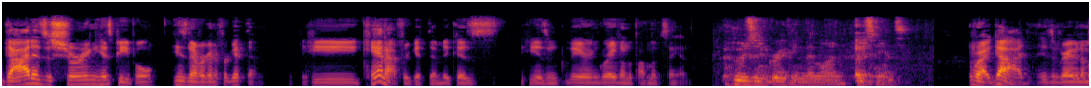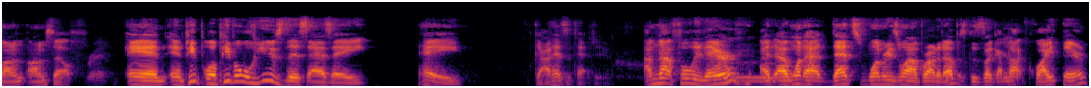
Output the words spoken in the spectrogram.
God is assuring His people He's never going to forget them. He cannot forget them because He is they are engraved on the palm of His hand. Who's engraving them on His hands? Right, God is engraving them on, on Himself. And and people well, people will use this as a, hey, God has a tattoo. I'm not fully there. I, I want to. That's one reason why I brought it up is because like I'm not quite there.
